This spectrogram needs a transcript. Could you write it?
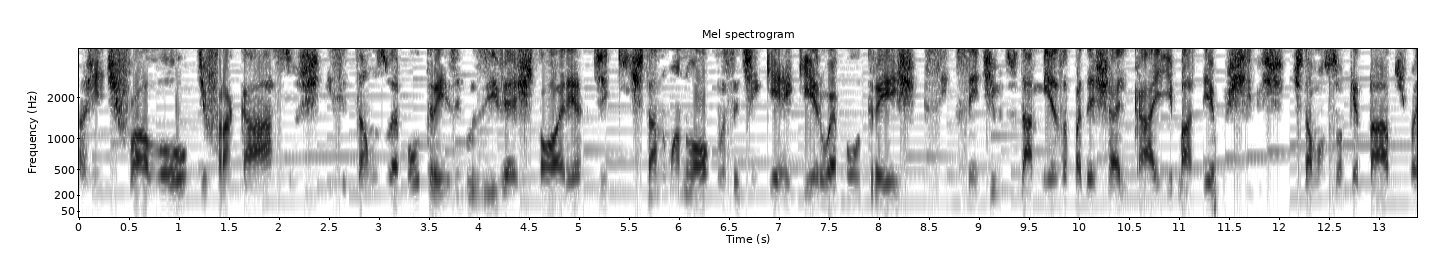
a gente falou de fracassos e citamos o Apple III. Inclusive a história de que está no manual que você tinha que erguer o Apple III 5 centímetros da mesa para deixar ele cair e bater para os chips estavam soquetados para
